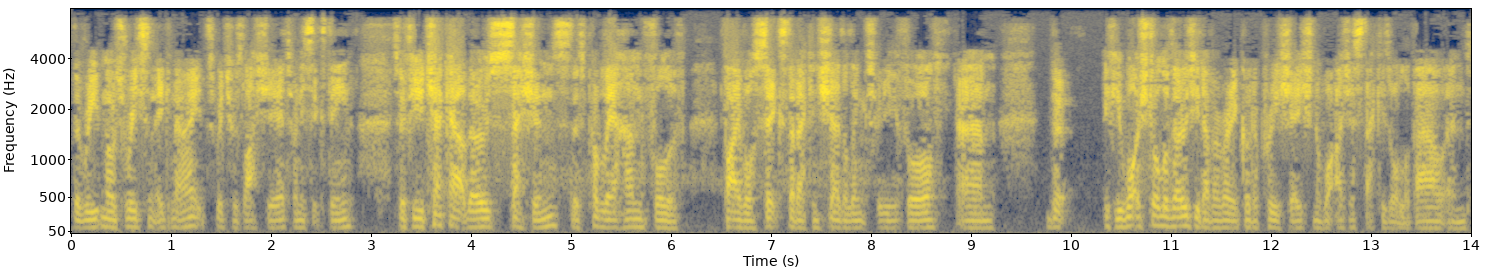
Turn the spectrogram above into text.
the re- most recent Ignite, which was last year, 2016. So if you check out those sessions, there's probably a handful of five or six that I can share the links with you for. Um, that if you watched all of those, you'd have a very good appreciation of what Azure Stack is all about and,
